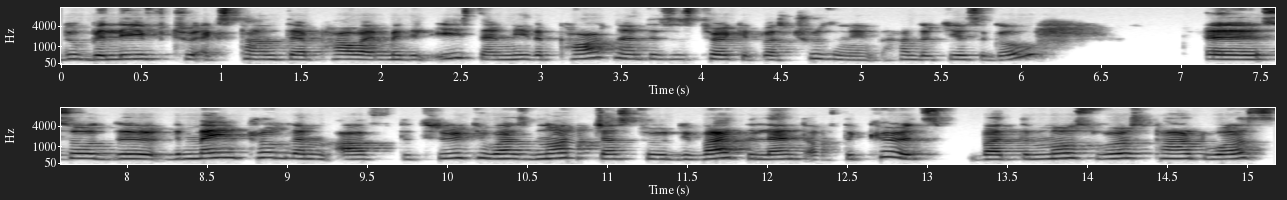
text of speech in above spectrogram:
do believe to expand their power in Middle East and need a partner. This is Turkey. It was chosen in 100 years ago. Uh, so the, the main problem of the treaty was not just to divide the land of the Kurds, but the most worst part was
